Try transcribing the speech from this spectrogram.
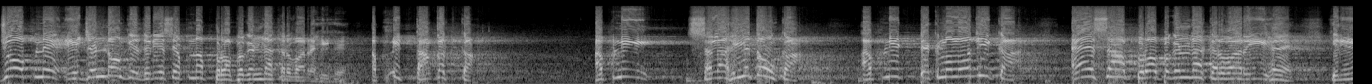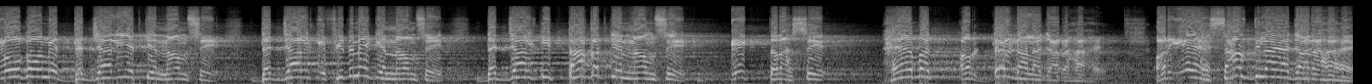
جو اپنے ایجنڈوں کے ذریعے سے اپنا پروپگنڈا کروا رہی ہے، اپنی طاقت کا، اپنی صلاحیتوں کا، اپنی ٹیکنالوجی کا ایسا پروپگنڈا کروا رہی ہے کہ لوگوں میں دجالیت کے نام سے، دجال کے فتنے کے نام سے، دجال کی طاقت کے نام سے ایک طرح سے حیبت اور ڈر ڈالا جا رہا ہے۔ اور یہ احساس دلایا جا رہا ہے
